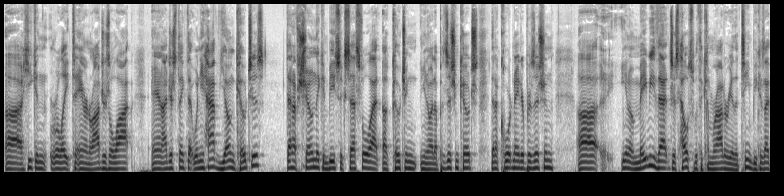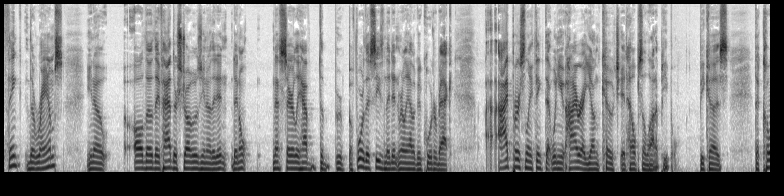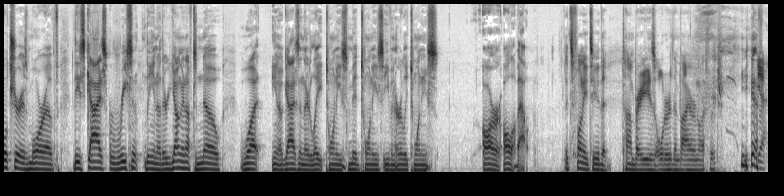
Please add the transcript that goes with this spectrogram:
uh, he can relate to Aaron Rodgers a lot, and I just think that when you have young coaches that have shown they can be successful at a coaching, you know, at a position coach, then a coordinator position, uh, you know, maybe that just helps with the camaraderie of the team because I think the Rams, you know, although they've had their struggles, you know, they didn't, they don't necessarily have the before this season they didn't really have a good quarterback. I- I personally think that when you hire a young coach, it helps a lot of people because the culture is more of these guys recently, you know, they're young enough to know what, you know, guys in their late 20s, mid 20s, even early 20s are all about. It's funny too that Tom Brady is older than Byron Leftwich. Yeah.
